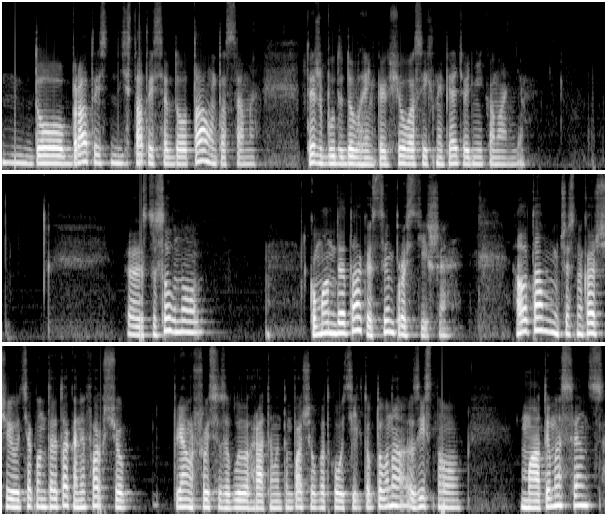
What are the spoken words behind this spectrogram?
добратись, дістатися до таунта саме теж буде довгенько, якщо у вас їх не 5 в одній команді. Е, стосовно команди атаки, з цим простіше. Але там, чесно кажучи, оця контратака не факт, що прям щось особливе гратиме, тим паче випадкову ціль. Тобто вона, звісно, матиме сенс,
